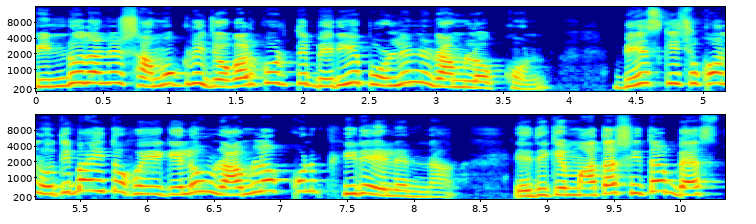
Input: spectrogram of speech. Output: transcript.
পিণ্ডদানের সামগ্রী জোগাড় করতে বেরিয়ে পড়লেন রাম লক্ষণ। বেশ কিছুক্ষণ অতিবাহিত হয়ে গেলেও রাম লক্ষণ ফিরে এলেন না। এদিকে মাতা সীতা ব্যস্ত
